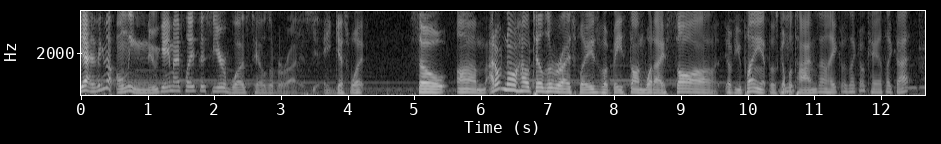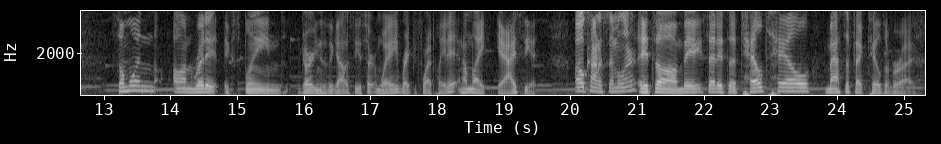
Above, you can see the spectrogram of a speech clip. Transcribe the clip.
yeah, I think the only new game I played this year was Tales of Arise. Hey, guess what? So, um, I don't know how Tales of Arise plays, but based on what I saw of you playing it those couple Mm-hmm. times, I like I was like, okay, it's like that. Someone on Reddit explained Guardians of the Galaxy a certain way right before I played it, and I'm like, yeah, I see it. Oh, kind of similar. It's um, they said it's a Telltale Mass Effect Tales of Arise.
